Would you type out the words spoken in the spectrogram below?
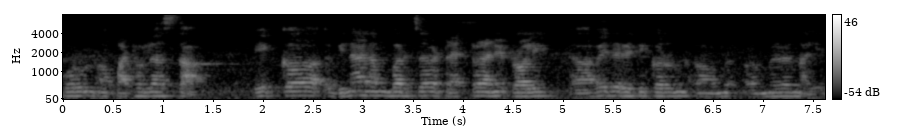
करून पाठवलं असता एक विना नंबरचं ट्रॅक्टर आणि ट्रॉली अवैध रेती करून मिळून आली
